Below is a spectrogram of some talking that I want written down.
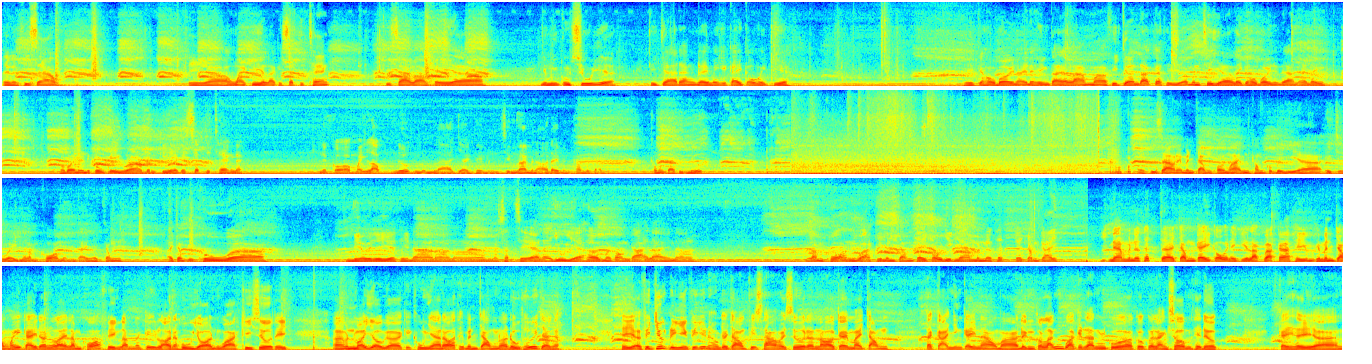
đây là phía sau. Thì à, ở ngoài kia là cái septic tank phía sau là cái uh, giống như con suối vậy á. thì cha đang để mấy cái cây cối ngoài kia. Thì cái hồ bơi này nó hiện tại nó làm à, phía trên đất á, thì mình sẽ lấy cái hồ bơi này ra nó đấy hồ bơi này nó cũ kỹ quá bên kia là cái septic tank đó. Nó có máy lọc nước lum la chơi thì mình tương lai mình ở đây mình không có trả không có trả tiền nước. Phía sau này mình trồng thoải mái mình không có bị à, uh, HOA nó làm khó mình. Tại ở trong ở trong cái khu à, uh, community á, thì nó nó nó nó sạch sẽ nó vui vẻ hơn. Mà có một cái là nó nó làm khó mình quá. Khi mình trồng cây cối Việt Nam mình là thích uh, trồng cây. Việt Nam mình là thích uh, trồng cây cối này kia lặt vặt á. Thì khi mình trồng mấy cái cây đó nó lại làm khó phiền lắm. Nó cứ loại nó hù dọa mình hoài. Khi xưa thì à, mình mới vô cái khu nhà đó thì mình trồng nó đủ thứ hết trơn á thì ở phía trước đương nhiên phía trước nó không cho trồng phía sau hồi xưa là nó ok mày trồng tất cả những cây nào mà đừng có lấn qua cái ranh của của cái làng sớm thì được. Cái thì à,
